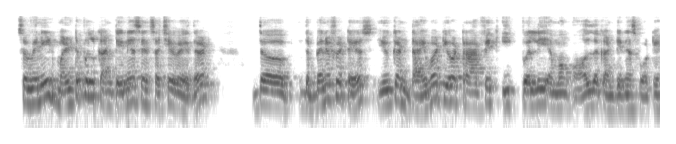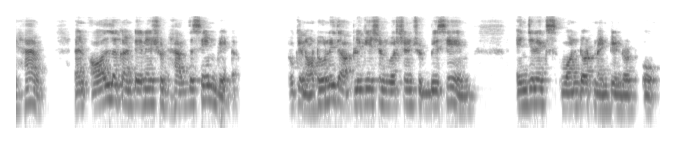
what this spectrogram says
So we need multiple containers in such a way that the the benefit is you can divert your traffic equally among all the containers what you have. And all the containers should have the same data. Okay not only the application version should be same nginx 1.19.0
